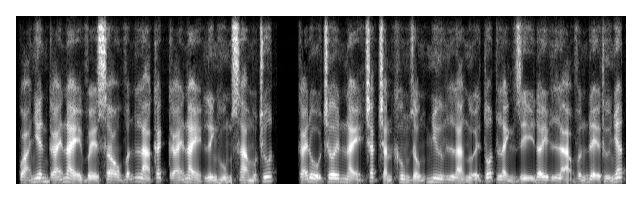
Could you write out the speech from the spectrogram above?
Quả nhiên cái này về sau vẫn là cách cái này linh hùng xa một chút, cái đồ chơi này chắc chắn không giống như là người tốt lành gì, đây là vấn đề thứ nhất.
